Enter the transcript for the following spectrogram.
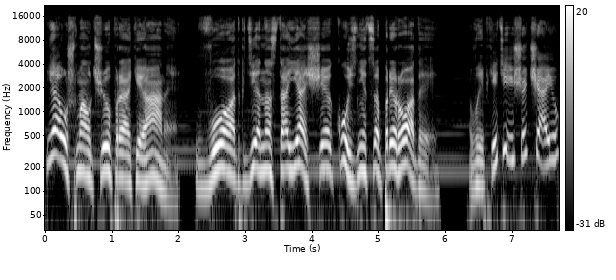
Я уж молчу про океаны. Вот где настоящая кузница природы. Выпьете еще чаю?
